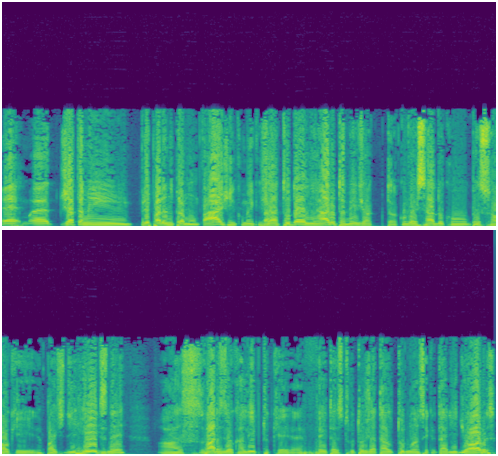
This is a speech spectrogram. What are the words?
É, é, já também preparando para montagem, como é que tá? Já tudo alinhado também, já tá conversado com o pessoal que a parte de redes, né? As varas de eucalipto, que é feita a estrutura, já está tudo na Secretaria de Obras.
